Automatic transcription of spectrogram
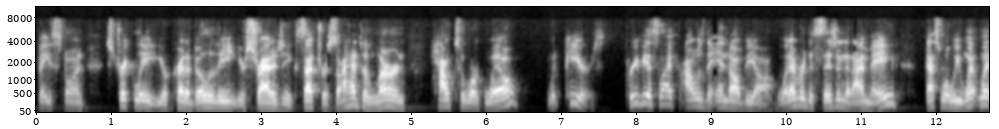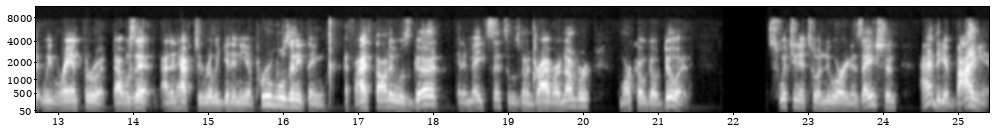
based on strictly your credibility your strategy etc so i had to learn how to work well with peers. Previous life i was the end all be all whatever decision that i made that's what we went with. We ran through it. That was it. I didn't have to really get any approvals anything. If i thought it was good and it made sense it was going to drive our number, Marco, go do it. Switching into a new organization, I had to get buy in.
